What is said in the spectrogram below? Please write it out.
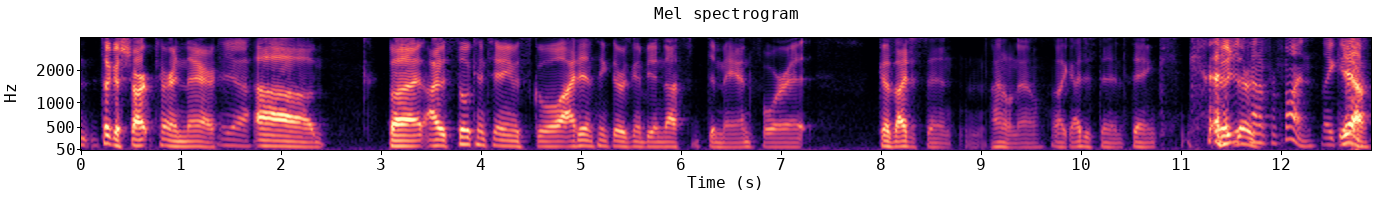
took a sharp turn there. Yeah. Um but i was still continuing with school. I didn't think there was going to be enough demand for it because i just didn't i don't know like i just didn't think it was just kind of for fun like it Yeah. was,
